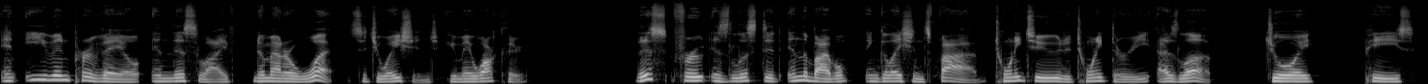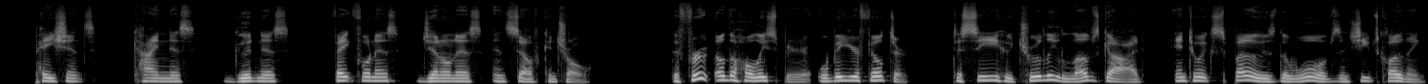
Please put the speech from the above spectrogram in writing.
and even prevail in this life no matter what situations you may walk through. This fruit is listed in the Bible in Galatians 5 22 to 23 as love, joy, peace, patience, kindness, goodness, faithfulness, gentleness, and self control. The fruit of the Holy Spirit will be your filter to see who truly loves God and to expose the wolves in sheep's clothing.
